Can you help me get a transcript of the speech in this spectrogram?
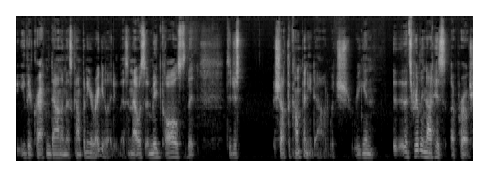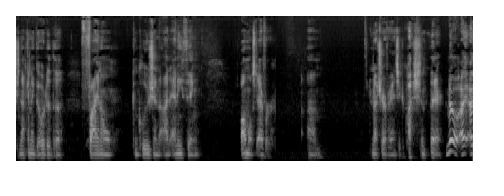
either cracking down on this company or regulating this, and that was amid calls that to just shut the company down, which Regan. That's really not his approach. He's not going to go to the final conclusion on anything almost ever. Um, I'm not sure if I answered your question there. No, I, I,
